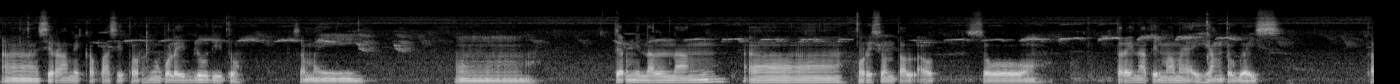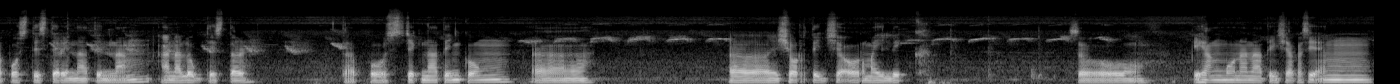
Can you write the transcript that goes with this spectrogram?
ah, ceramic capacitor. Yung kulay blue dito sa may ah, terminal ng ah, horizontal out. So, try natin mamaya ihang to guys tapos testerin natin ng analog tester. Tapos check natin kung ah, ah, shortage siya or may leak. So ihang muna natin siya kasi ang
